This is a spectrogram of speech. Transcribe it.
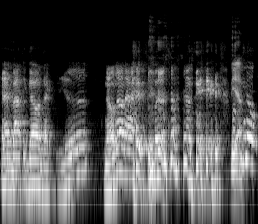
and I was mm. about to go and was like yeah no no no. but, but yeah. You know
